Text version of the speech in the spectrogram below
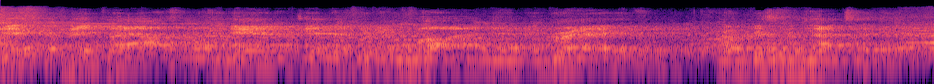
Nick, Big Loud, and again, attended for number five, David Gray from Brisbane Jackson.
